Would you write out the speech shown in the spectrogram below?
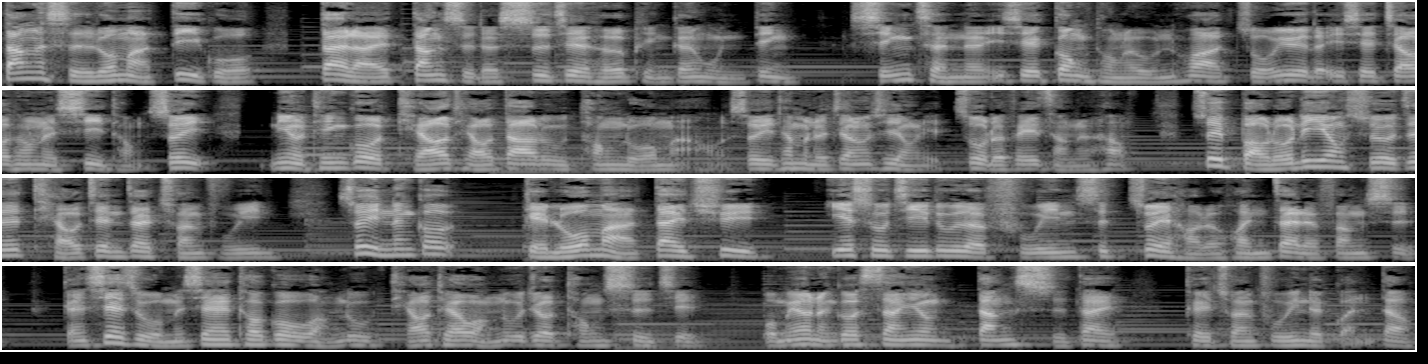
当时罗马帝国带来当时的世界和平跟稳定，形成了一些共同的文化，卓越的一些交通的系统。所以你有听过条条大路通罗马，所以他们的交通系统也做得非常的好。所以保罗利用所有这些条件在传福音，所以能够给罗马带去耶稣基督的福音，是最好的还债的方式。感谢主，我们现在透过网络，条条网络就通世界。我们要能够善用当时代可以传福音的管道。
